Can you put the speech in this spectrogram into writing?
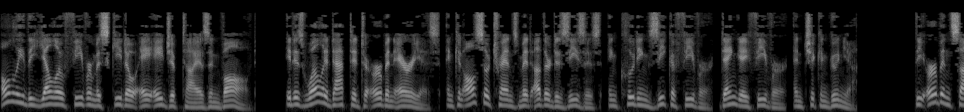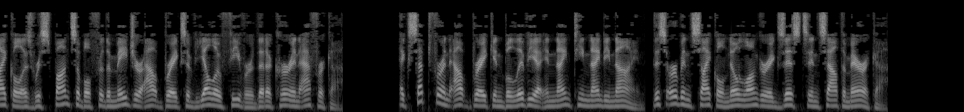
only the yellow fever mosquito A. aegypti is involved. It is well adapted to urban areas, and can also transmit other diseases, including Zika fever, dengue fever, and chikungunya. The urban cycle is responsible for the major outbreaks of yellow fever that occur in Africa. Except for an outbreak in Bolivia in 1999, this urban cycle no longer exists in South America.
